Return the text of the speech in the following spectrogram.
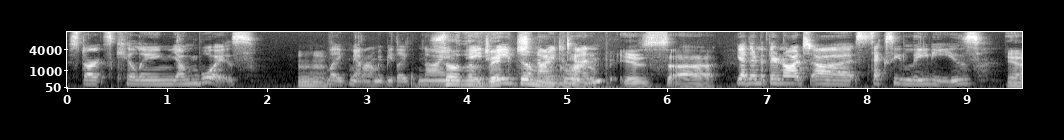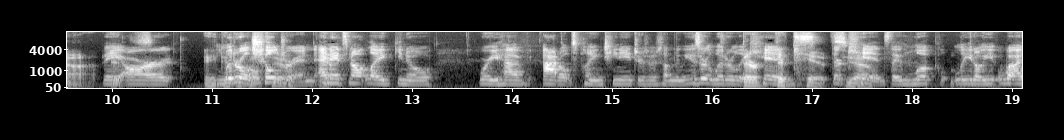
starts killing young boys. Like I don't know, maybe like nine, Mm-hmm. so the age, age victim nine to ten. is. uh Yeah, they're they're not uh, sexy ladies. Yeah. They are literal too. children, and Yeah. it's not like you know where you have adults playing teenagers or something. These are literally They're- they're kids. kids, They're yeah. kids. They look, you know. you- I,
